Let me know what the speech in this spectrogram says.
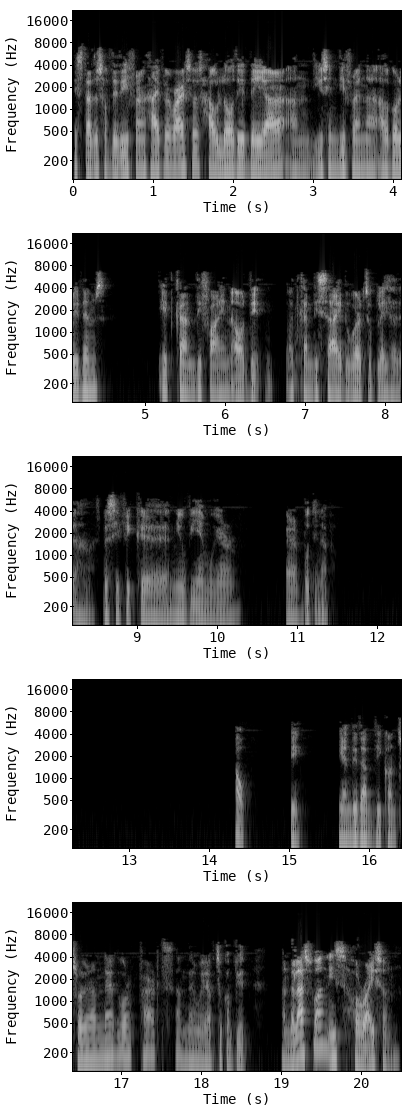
the status of the different hypervisors, how loaded they are, and using different uh, algorithms, it can define or the, it can decide where to place a, a specific uh, new VM we are, we are booting up. Oh, see, we ended up the controller and network part, and then we have to compute. And the last one is Horizon.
